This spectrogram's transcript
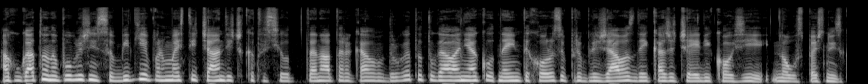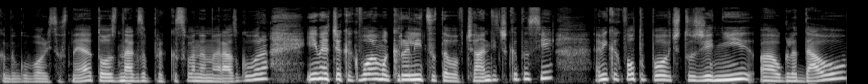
А когато е на публични събития премести чантичката си от едната ръка в другата, тогава някой от нейните хора се приближава, за да й каже, че еди кой си много успешно иска да го говори с нея. То е знак за прекъсване на разговора. Иначе какво има кралицата в чантичката си? Ами каквото повечето жени, а, огледало,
